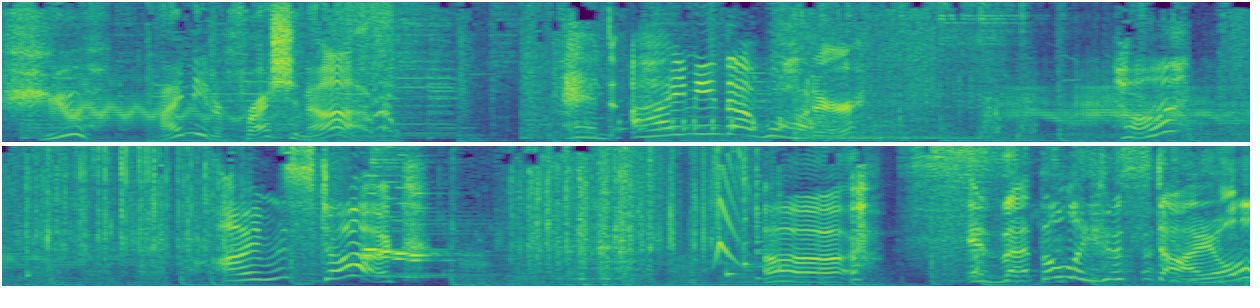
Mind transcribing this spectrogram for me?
Phew. I need to freshen up. And I need that water. Huh? I'm stuck. Uh, is that the latest style?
